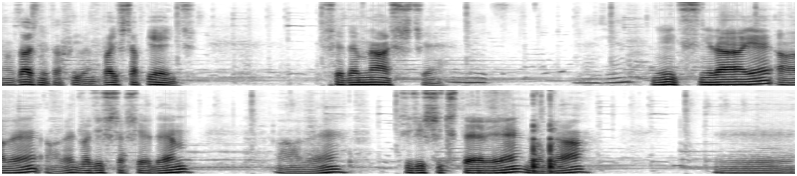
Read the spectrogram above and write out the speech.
No zaś nie trafiłem. 25. 17. Nic. Na razie. Nic nie daje, ale, ale 27, ale 34, dobra. Yy,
